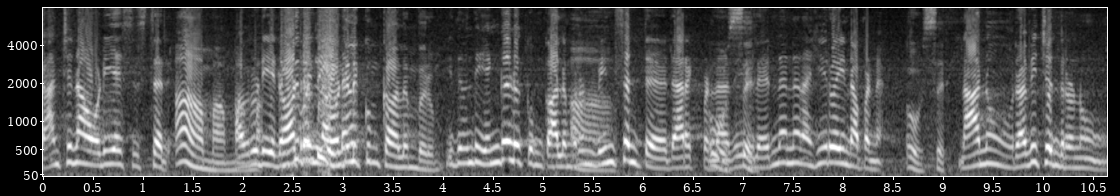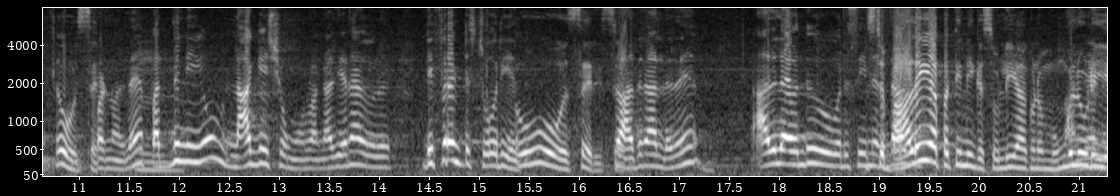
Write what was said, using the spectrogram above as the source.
காஞ்சனாவுடைய சிஸ்டர் அவருடைய எங்களுக்கும் காலம் வரும். இது வந்து எங்களுக்கும் காலமரும் வின்சென்ட் டைரக்ட் பண்ணாரு. இதுல என்னன்னா நான் ஹீரோயினா பண்ணேன். ஓ சரி. நானும் ரவிச்சந்திரனும் பண்ணோம். இதுல பத்மினியும் நாகேஷும் வருவாங்க. அது ஏன்னா ஒரு டிஃப்ரெண்ட் ஸ்டோரி ஓ சரி ஸோ அதனால அதுல வந்து ஒரு சீன் பாலையா பத்தி நீங்க சொல்லி ஆகணும் உங்களுடைய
